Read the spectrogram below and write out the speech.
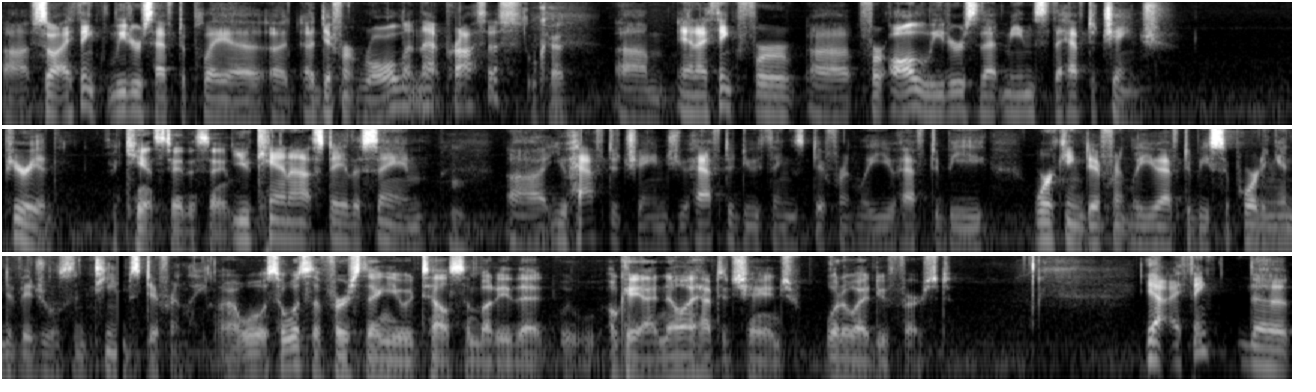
Uh, so I think leaders have to play a, a, a different role in that process. Okay. Um, and I think for uh, for all leaders, that means they have to change. Period. It can't stay the same. You cannot stay the same. Uh, you have to change. You have to do things differently. You have to be working differently. You have to be supporting individuals and teams differently. All right, well, so what's the first thing you would tell somebody that, okay, I know I have to change. What do I do first? Yeah, I think the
